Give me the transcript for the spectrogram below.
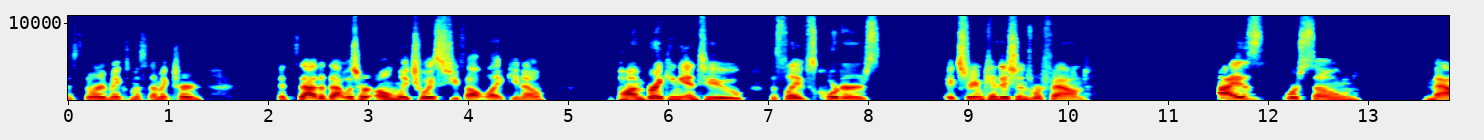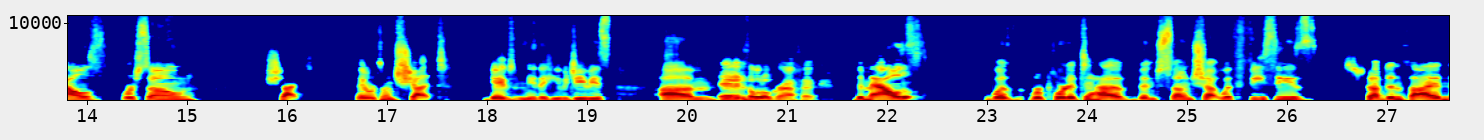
this story makes my stomach turn. It's sad that that was her only choice she felt like, you know. Upon breaking into the slaves' quarters, extreme conditions were found. Eyes were sewn, mouths were sewn shut. They were sewn shut. Gave me the heebie-jeebies. Um, It is a little graphic. the mouths was reported to have been sewn shut with feces shoved inside.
